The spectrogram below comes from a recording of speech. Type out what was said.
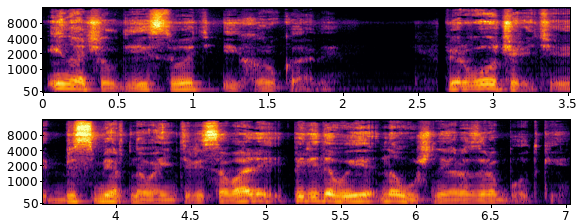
и начал действовать их руками. В первую очередь бессмертного интересовали передовые научные разработки.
